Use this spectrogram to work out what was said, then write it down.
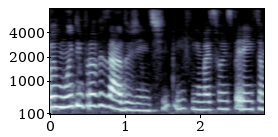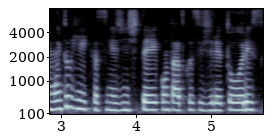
Foi muito improvisado, gente. Enfim, mas foi uma experiência muito rica, assim, a gente ter contato com esses diretores.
